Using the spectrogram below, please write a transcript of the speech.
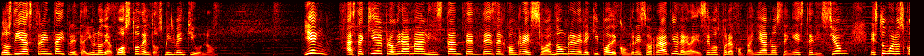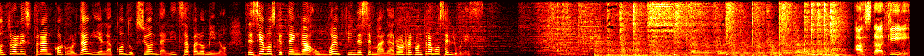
los días 30 y 31 de agosto del 2021. Bien, hasta aquí el programa al instante desde el Congreso. A nombre del equipo de Congreso Radio le agradecemos por acompañarnos en esta edición. Estuvo en los controles Franco Roldán y en la conducción Danitza Palomino. Deseamos que tenga un buen fin de semana. Nos reencontramos el lunes. Hasta aquí,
